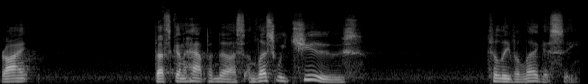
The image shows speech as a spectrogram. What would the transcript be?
Right? That's going to happen to us unless we choose to leave a legacy.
